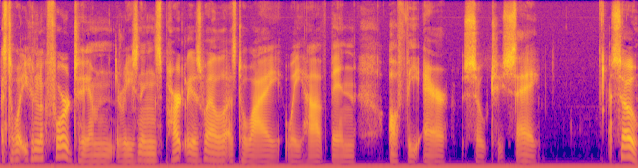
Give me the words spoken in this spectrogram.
as to what you can look forward to and the reasonings partly as well as to why we have been off the air so to say. So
